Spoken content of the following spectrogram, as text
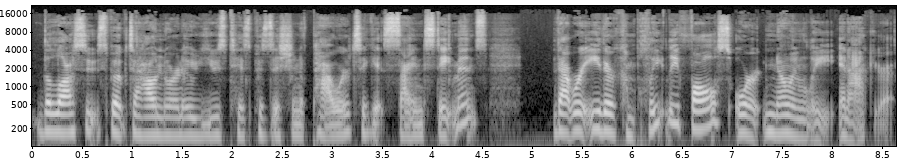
The lawsuit spoke to how Nordo used his position of power to get signed statements that were either completely false or knowingly inaccurate.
